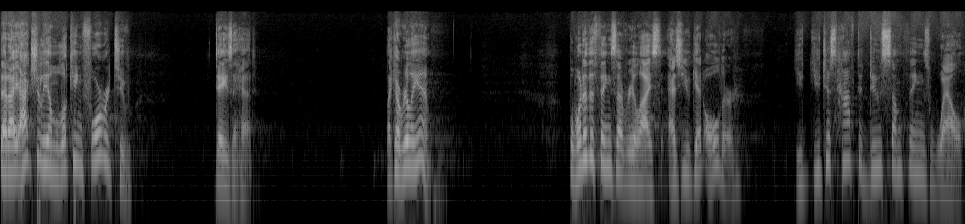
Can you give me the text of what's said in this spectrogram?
that I actually am looking forward to days ahead. Like I really am. But one of the things I've realized as you get older, you, you just have to do some things well.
